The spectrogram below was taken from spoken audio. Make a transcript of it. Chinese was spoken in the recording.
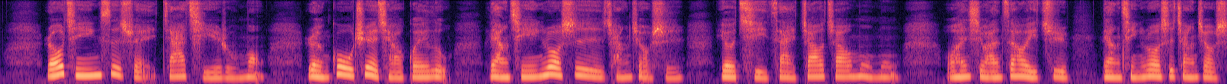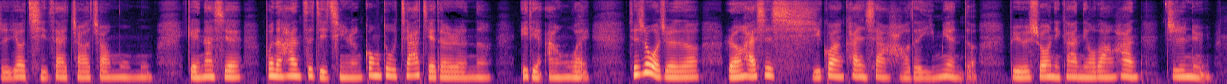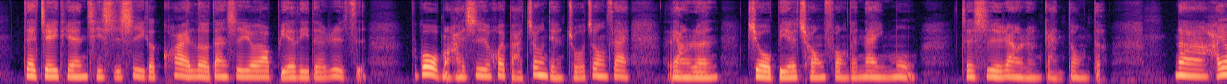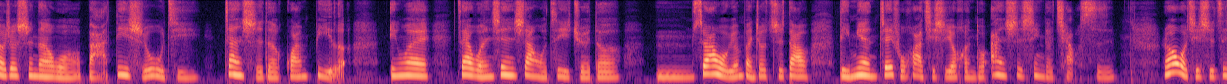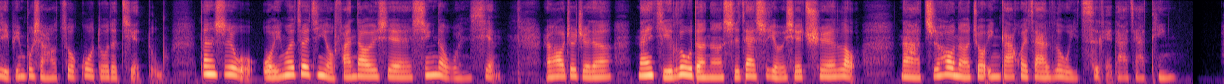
柔情似水，佳期如梦。忍顾鹊桥归路，两情若是长久时，又岂在朝朝暮暮？我很喜欢最后一句。两情若是长久时，又岂在朝朝暮暮？给那些不能和自己情人共度佳节的人呢，一点安慰。其实我觉得人还是习惯看向好的一面的。比如说，你看牛郎和织女，在这一天其实是一个快乐，但是又要别离的日子。不过，我们还是会把重点着重在两人久别重逢的那一幕。这是让人感动的。那还有就是呢，我把第十五集暂时的关闭了，因为在文献上，我自己觉得，嗯，虽然我原本就知道里面这幅画其实有很多暗示性的巧思，然后我其实自己并不想要做过多的解读，但是我我因为最近有翻到一些新的文献，然后就觉得那一集录的呢，实在是有一些缺漏。那之后呢，就应该会再录一次给大家听。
